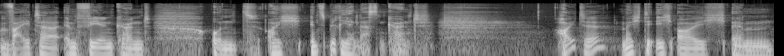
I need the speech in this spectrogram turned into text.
weiter empfehlen könnt und euch inspirieren lassen könnt. Heute möchte ich euch ähm,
